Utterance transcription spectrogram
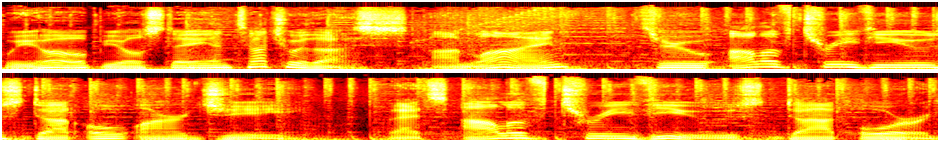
We hope you'll stay in touch with us online through olivetreeviews.org. That's olivetreeviews.org.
